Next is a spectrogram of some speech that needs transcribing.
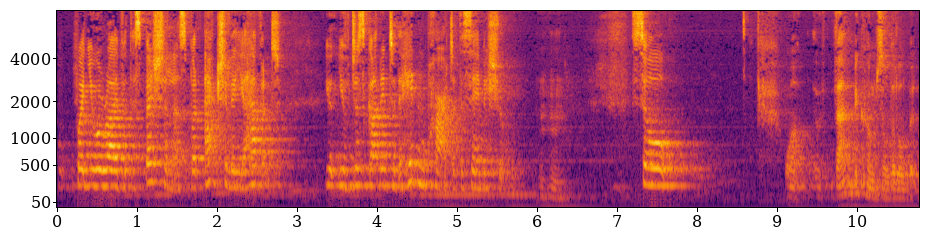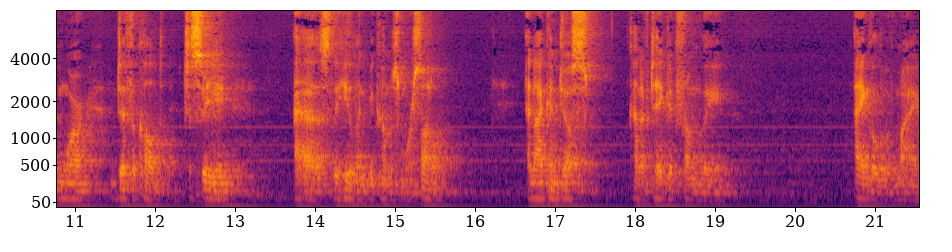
when you arrive at the specialness, but actually you haven't. You, you've just gone into the hidden part of the same issue. Mm-hmm. So, Well, that becomes a little bit more difficult to see as the healing becomes more subtle. And I can just kind of take it from the angle of my,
